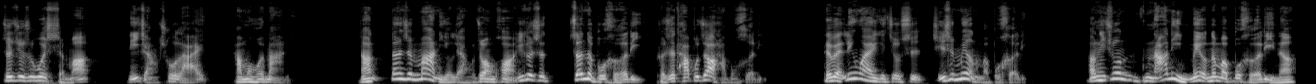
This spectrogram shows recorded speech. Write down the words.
这就是为什么你讲出来他们会骂你啊。但是骂你有两个状况：一个是真的不合理，可是他不知道他不合理，对不对？另外一个就是其实没有那么不合理啊。你说哪里没有那么不合理呢？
